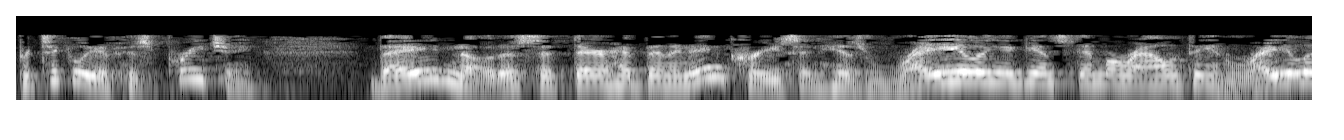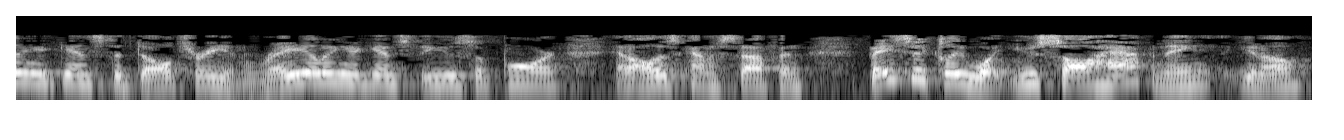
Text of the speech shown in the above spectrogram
particularly of his preaching, they noticed that there had been an increase in his railing against immorality and railing against adultery and railing against the use of porn and all this kind of stuff. And basically, what you saw happening, you know,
